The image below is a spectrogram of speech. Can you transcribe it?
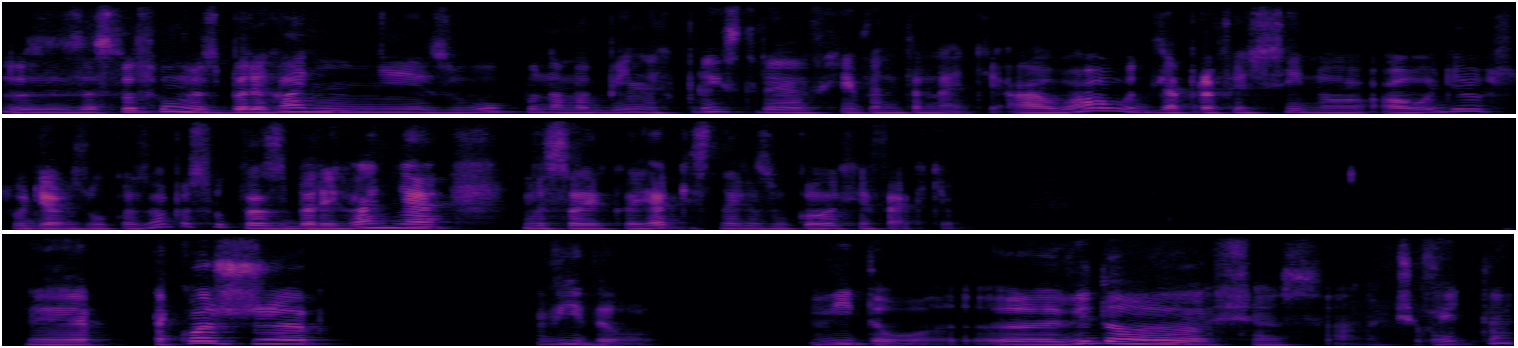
Застосовуємо в зберіганні звуку на мобільних пристроях і в інтернеті, а WAV для професійного аудіо в студіях звукозапису та зберігання високоякісних звукових ефектів. Е, Також е, відео. Відео. Е, Відео. Зараз, чекайте.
